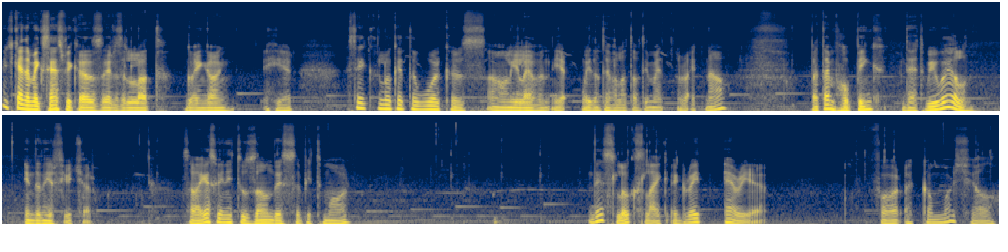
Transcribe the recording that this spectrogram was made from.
which kind of makes sense because there's a lot going on here. Let's take a look at the workers, only 11. Yeah, we don't have a lot of demand right now, but I'm hoping that we will in the near future. So I guess we need to zone this a bit more. This looks like a great area for a commercial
